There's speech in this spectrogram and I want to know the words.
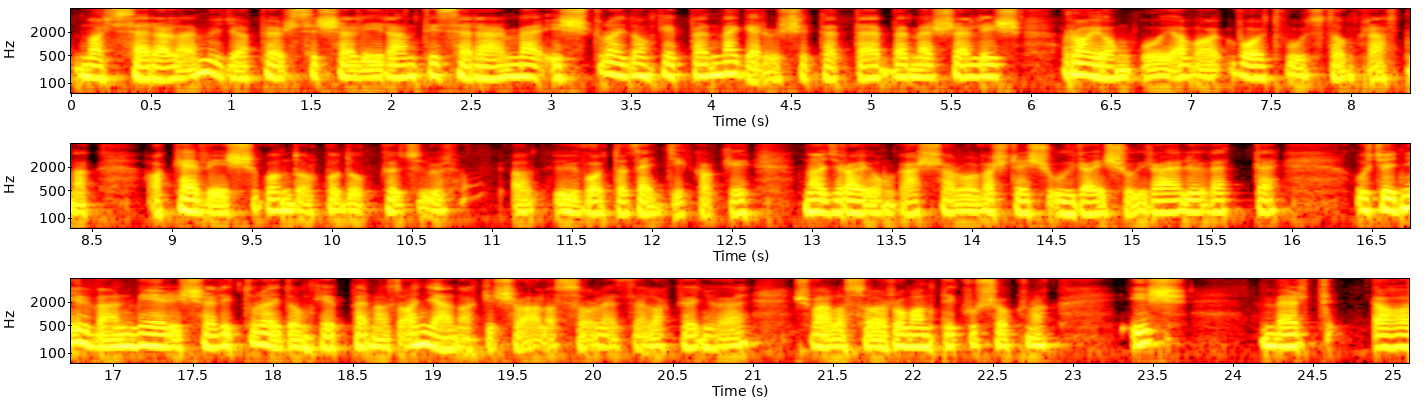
nagy szerelem, ugye a Percy Shelley iránti szerelme, és tulajdonképpen megerősítette ebbe, mert Shelley is rajongója volt Wollstonecraftnak a kevés gondolkodók közül, ő volt az egyik, aki nagy rajongással olvasta, és újra és újra elővette. Úgyhogy nyilván Mary Shelley tulajdonképpen az anyjának is válaszol ezzel a könyvvel, és válaszol a romantikusoknak is, mert a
